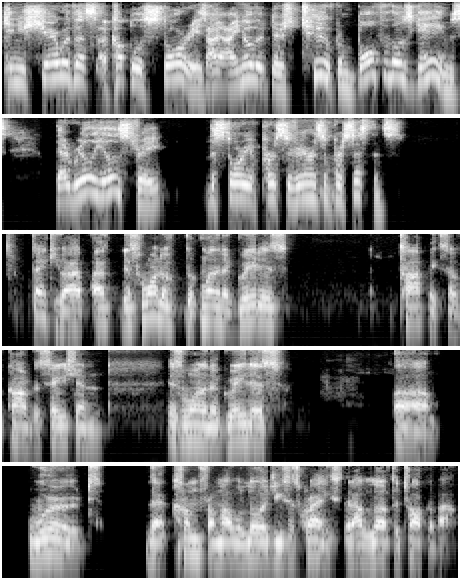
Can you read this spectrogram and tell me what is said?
Can you share with us a couple of stories? I, I know that there's two from both of those games that really illustrate the story of perseverance and persistence. Thank you. I, I, it's one of the, one of the greatest topics of conversation. Is one of the greatest uh, words that come from our Lord Jesus Christ that I love to talk about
